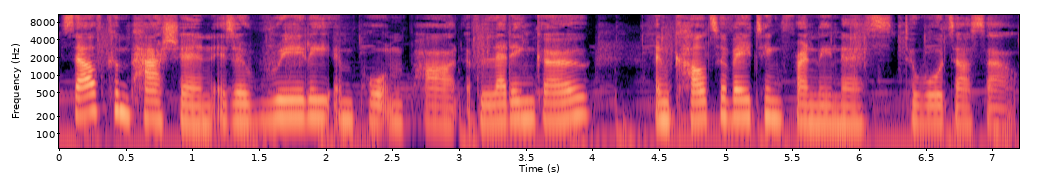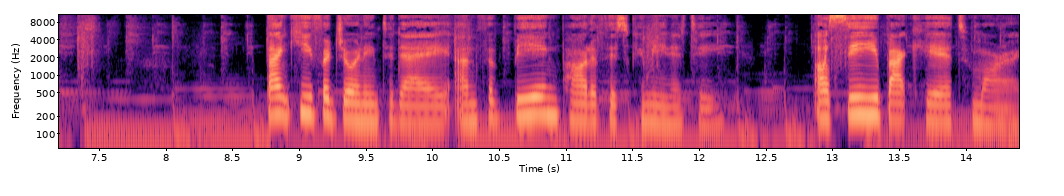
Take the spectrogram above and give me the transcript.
self compassion is a really important part of letting go and cultivating friendliness towards ourselves. Thank you for joining today and for being part of this community. I'll see you back here tomorrow.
